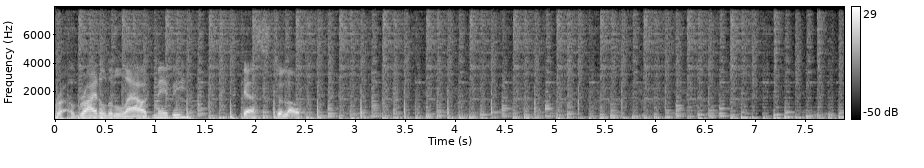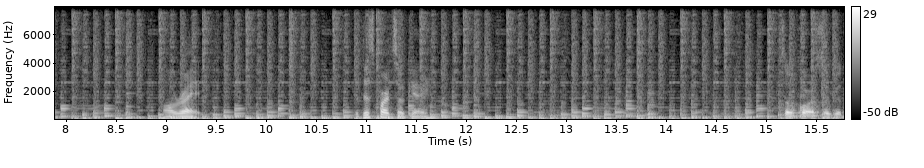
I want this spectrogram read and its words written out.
R- ride a little loud, maybe. Yes, too loud. All right. But this part's okay. So far, so good.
